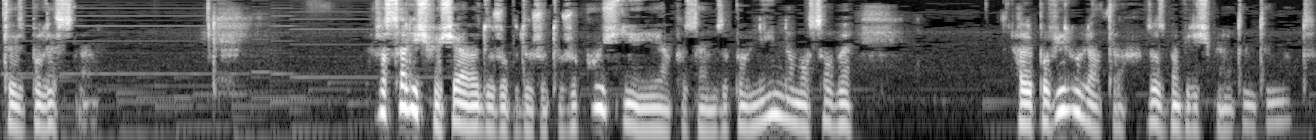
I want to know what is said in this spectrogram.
To jest bolesne. Rozstaliśmy się, ale dużo, dużo, dużo później. Ja poznałem zupełnie inną osobę, ale po wielu latach rozmawialiśmy na ten temat,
